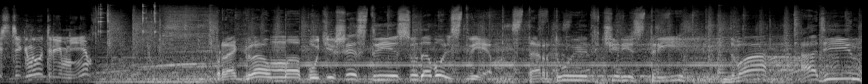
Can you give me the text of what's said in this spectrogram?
Пристегнуть ремни. Программа «Путешествие с удовольствием». Стартует через 3, 2, 1.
